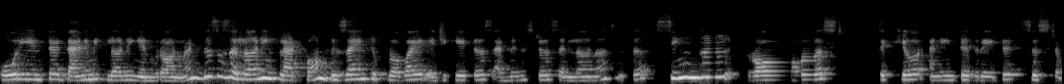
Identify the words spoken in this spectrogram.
oriented dynamic learning environment. This is a learning platform designed to provide educators, administrators, and learners with a single, robust, secure and integrated system.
